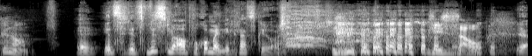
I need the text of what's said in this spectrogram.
Genau. Ja, jetzt, jetzt wissen wir auch, warum er in den Knast gehört. Die Sau. ja.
